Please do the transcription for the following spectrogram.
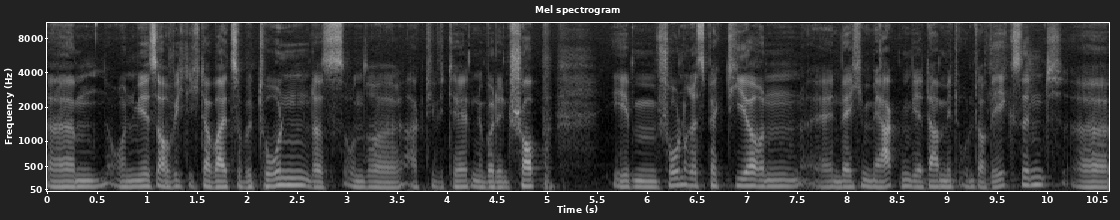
Ähm, und mir ist auch wichtig dabei zu betonen, dass unsere Aktivitäten über den Shop eben schon respektieren, in welchen Märkten wir damit unterwegs sind. Äh,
